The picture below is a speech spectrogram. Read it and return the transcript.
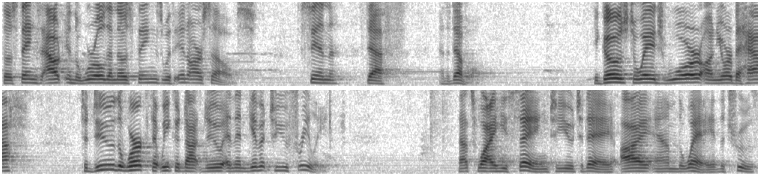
those things out in the world and those things within ourselves sin, death, and the devil. He goes to wage war on your behalf, to do the work that we could not do, and then give it to you freely. That's why he's saying to you today, I am the way, the truth,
